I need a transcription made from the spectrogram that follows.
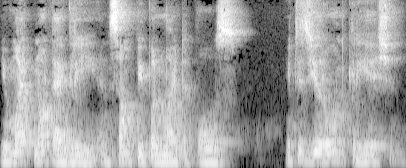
you might not agree, and some people might oppose. It is your own creation.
